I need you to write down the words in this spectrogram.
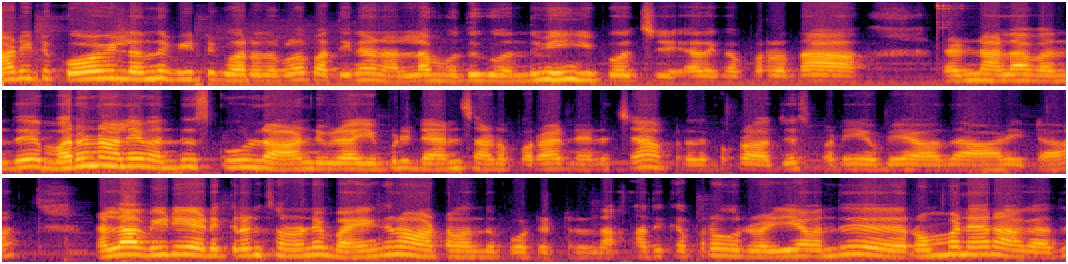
ஆடிட்டு கோவில்லேருந்து வீட்டுக்கு வர்றதுக்குள்ள பார்த்தீங்கன்னா, நல்லா முதுகு வந்து வீங்கி போச்சு. அதுக்கப்புறம் தான் ரெண்டு நாளா வந்து மறுநாளே வந்து ஸ்கூல்ல ஆண்டு விழா எப்படி டான்ஸ் ஆட போறான்னு நினச்சேன் அப்புறம் அதுக்கப்புறம் அட்ஜஸ்ட் பண்ணி எப்படியோ வந்து ஆடிட்டா. நல்லா வீடியோ எடுக்கிறேன்னு சொன்னோடனே பயங்கர ஆட்டம் வந்து போட்டுட்டு இருந்தான் அதுக்கப்புறம் ஒரு வழியா வந்து ரொம்ப நேரம் ஆகாது.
